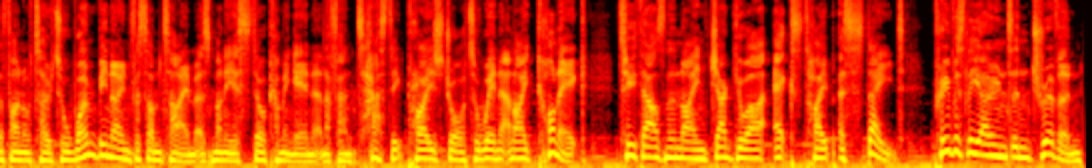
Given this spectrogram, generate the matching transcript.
The final total won't be known for some time as money is still coming in and a fantastic prize draw to win an iconic 2009 Jaguar X Type estate, previously owned and driven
